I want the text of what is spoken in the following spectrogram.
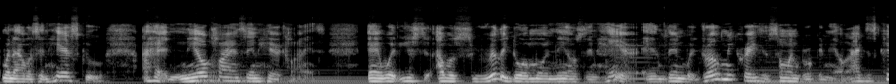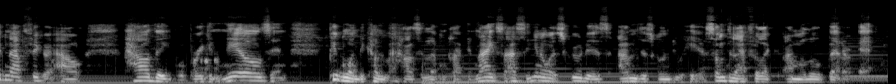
when I was in hair school. I had nail clients and hair clients. And what used to, I was really doing more nails than hair. And then what drove me crazy is someone broke a nail. And I just could not figure out how they were breaking nails. And people wanted to come to my house at 11 o'clock at night. So I said, you know what, screw this. I'm just going to do hair, something I feel like I'm a little better at.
